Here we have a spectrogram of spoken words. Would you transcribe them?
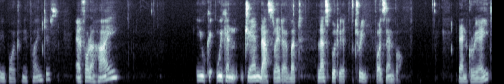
3.25 inches, and for the height, you we can change that later, but let's put it 3 for example then create.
